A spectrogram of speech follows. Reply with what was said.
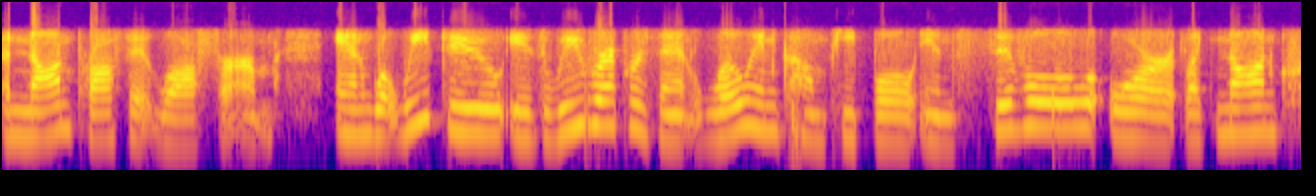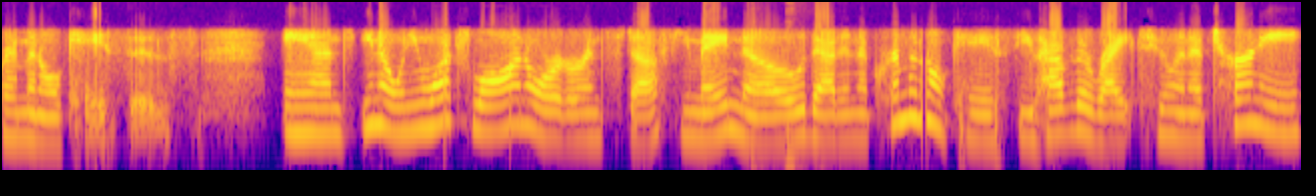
a nonprofit law firm, and what we do is we represent low income people in civil or like non criminal cases. And, you know, when you watch Law and Order and stuff, you may know that in a criminal case, you have the right to an attorney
